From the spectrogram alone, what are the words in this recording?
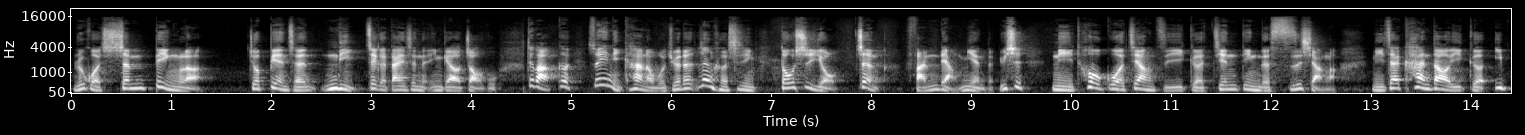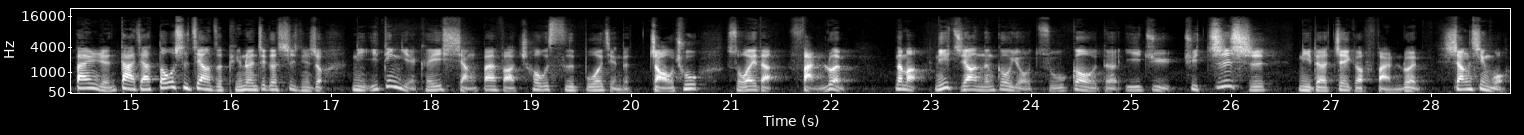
如果生病了，就变成你这个单身的应该要照顾，对吧？各位，所以你看了，我觉得任何事情都是有正反两面的。于是你透过这样子一个坚定的思想啊。你在看到一个一般人，大家都是这样子评论这个事情的时候，你一定也可以想办法抽丝剥茧的找出所谓的反论。那么你只要能够有足够的依据去支持你的这个反论，相信我，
